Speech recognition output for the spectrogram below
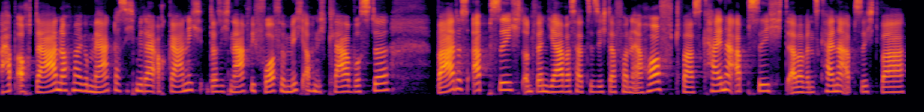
habe auch da nochmal gemerkt, dass ich mir da auch gar nicht, dass ich nach wie vor für mich auch nicht klar wusste, war das Absicht und wenn ja, was hat sie sich davon erhofft? War es keine Absicht? Aber wenn es keine Absicht war,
